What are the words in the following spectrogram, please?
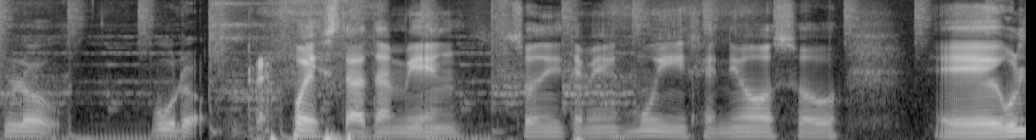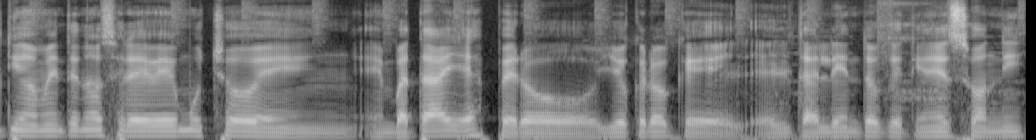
flow puro. Respuesta también, Sony también es muy ingenioso. eh, últimamente no se le ve mucho en, en batallas, pero yo creo que el, el talento que tiene Sony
